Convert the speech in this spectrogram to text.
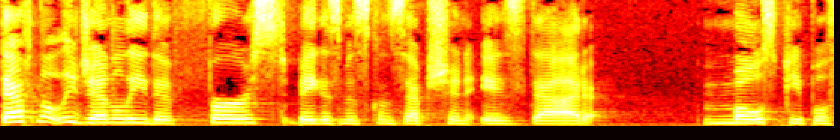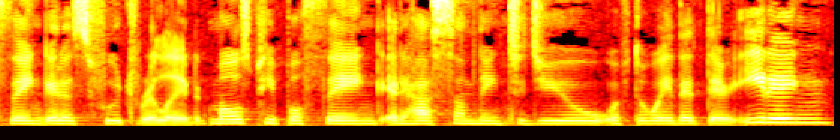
definitely, generally, the first biggest misconception is that most people think it is food related. Most people think it has something to do with the way that they're eating.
